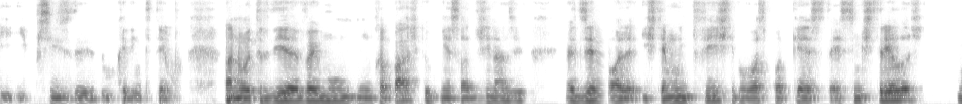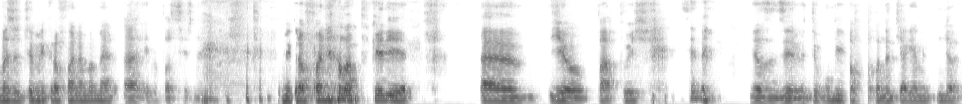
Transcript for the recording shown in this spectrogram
e, e preciso de, de um bocadinho de tempo. Ah, no outro dia veio-me um, um rapaz que eu conheço lá do ginásio a dizer: Olha, isto é muito fixe, tipo, o vosso podcast é 5 estrelas, mas o teu microfone é uma merda. Ah, eu não posso dizer nada. O microfone é uma porcaria. Um, e eu, pá, pois. Eles a dizer: o microfone do Tiago é muito melhor.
